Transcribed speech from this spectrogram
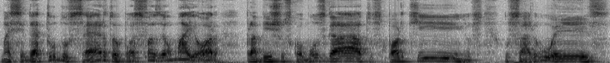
mas se der tudo certo, eu posso fazer um maior para bichos como os gatos, porquinhos, os saruês.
